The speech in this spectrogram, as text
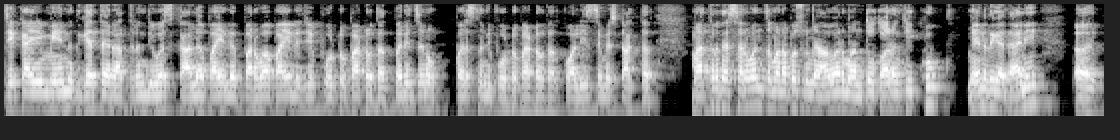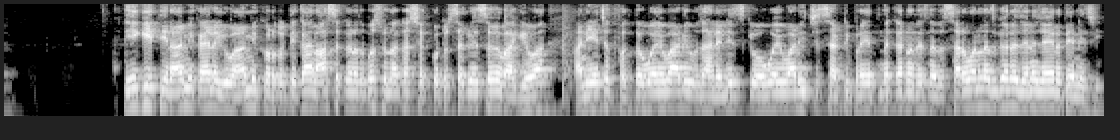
जे काही मेहनत घेत आहे रात्रंदिवस कालं पाहिलं परवा पाहिलं जे फोटो पाठवतात बरेच जण पर्सनली फोटो पाठवतात कॉलेज एस एस टाकतात. मात्र त्या सर्वांचं मनापासून मी आभार मानतो कारण की खूप मेहनत घेत आहे आणि ते घेतील आम्ही कायला घेऊ? आम्ही करतो. ते कायला असं करत बसू नका शक्यतो सगळे सहभागी व्हा. आणि याच्यात फक्त वयवाढी झालेलेच किंवा वयवाढीसाठी प्रयत्न करणारेच नाही. तर सर्वांनाच गरज आहे ना जाहिरात येण्याची.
